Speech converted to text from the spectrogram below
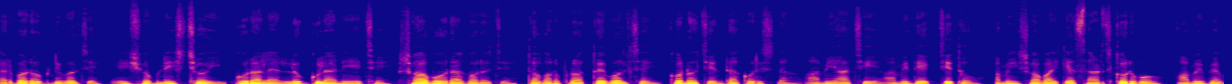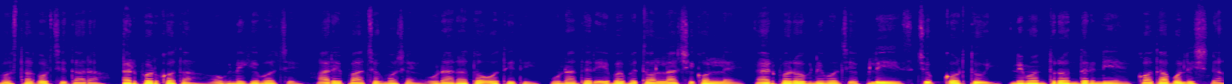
এরপর অগ্নি বলছে, এইসব নিশ্চয়ই গোড়ালের লোকগুলা নিয়েছে, সব ওরা করেছে। তখন প্রত্যয় বলছে, কোনো চিন্তা করিস না, আমি আছি, আমি দেখছি তো, আমি সবাইকে সার্চ করব, আমি ব্যবস্থা করছি তারা। এরপর কথা অগ্নিকে বলছে, আরে পাচক মশাই ওনারা তো অতিথি। ওনাদের এভাবে তল্লাশি করলে? এরপর অগ্নি বলছে, প্লিজ, চুপ কর তুই। নিমন্ত্রণদের নিয়ে কথা বলিস না।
